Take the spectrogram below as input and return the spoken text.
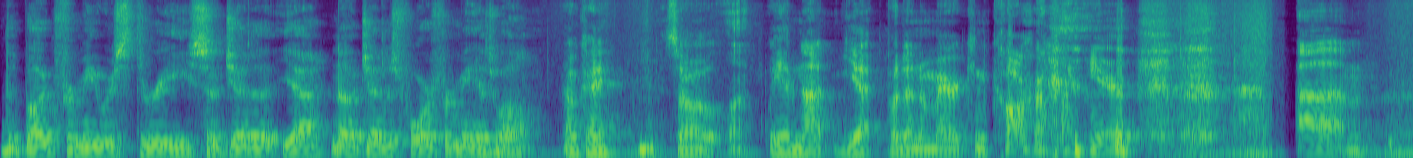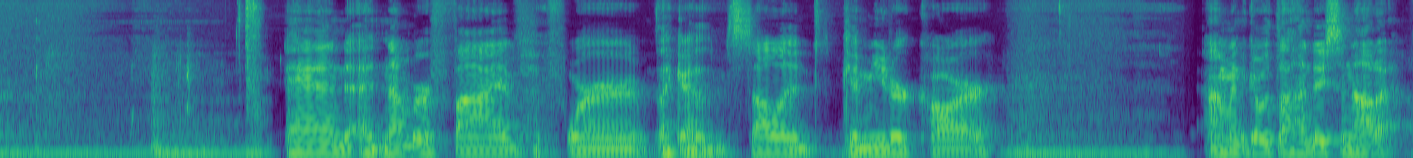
the Bug for me was three. So Jetta, yeah, no, Jetta's four for me as well. Okay, so we have not yet put an American car on here. um, and at number five for like a solid commuter car, I'm gonna go with the Hyundai Sonata.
